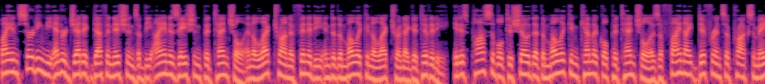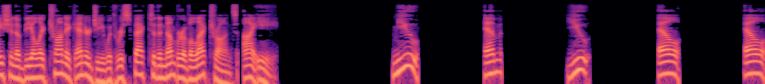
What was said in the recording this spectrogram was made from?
By inserting the energetic definitions of the ionization potential and electron affinity into the Mulliken electronegativity, it is possible to show that the Mulliken chemical potential is a finite difference approximation of the electronic energy with respect to the number of electrons, i.e. mu m u l l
